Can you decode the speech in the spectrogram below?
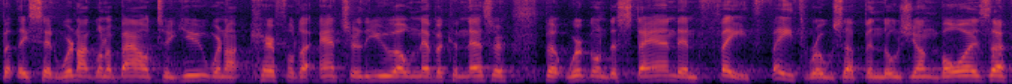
but they said, We're not going to bow to you. We're not careful to answer you, O Nebuchadnezzar, but we're going to stand in faith. Faith rose up in those young boys, uh,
